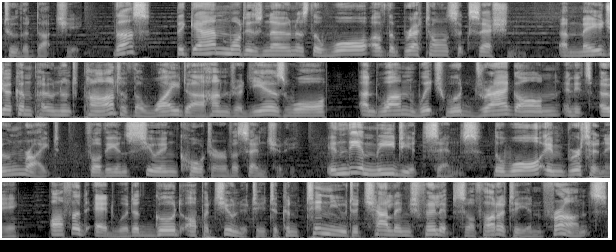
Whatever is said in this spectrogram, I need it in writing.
to the duchy. Thus began what is known as the War of the Breton Succession, a major component part of the wider Hundred Years' War and one which would drag on in its own right for the ensuing quarter of a century. In the immediate sense, the war in Brittany offered Edward a good opportunity to continue to challenge Philip's authority in France,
